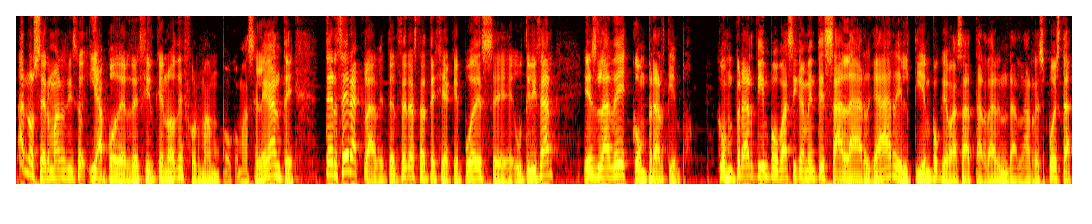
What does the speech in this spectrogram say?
a no ser más visto y a poder decir que no de forma un poco más elegante. Tercera clave, tercera estrategia que puedes eh, utilizar es la de comprar tiempo. Comprar tiempo básicamente es alargar el tiempo que vas a tardar en dar la respuesta,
